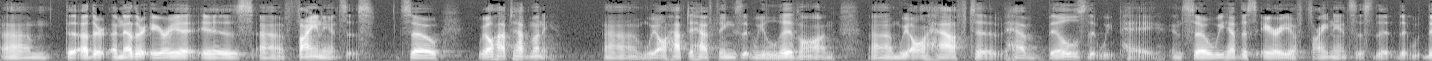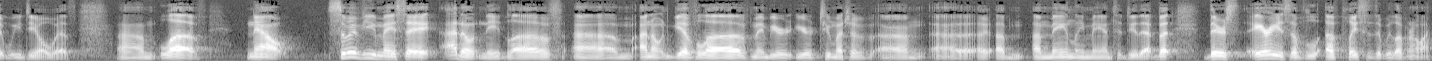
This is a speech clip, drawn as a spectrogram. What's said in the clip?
Um, the other, another area is uh, finances. So we all have to have money. Um, we all have to have things that we live on. Um, we all have to have bills that we pay. And so we have this area of finances that, that, that we deal with. Um, love. Now, some of you may say, I don't need love. Um, I don't give love. Maybe you're, you're too much of um, uh, a, a, manly man to do that. But there's areas of, of places that we love in our life.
